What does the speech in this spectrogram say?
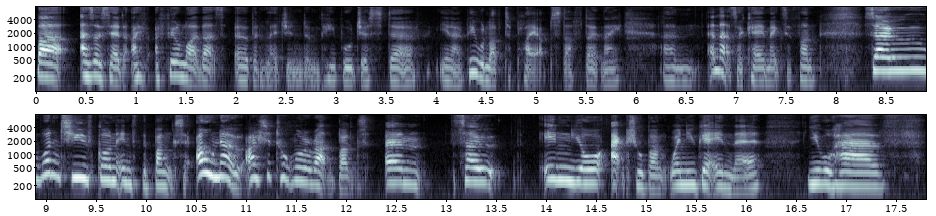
But as I said, I, I feel like that's urban legend and people just, uh, you know, people love to play up stuff, don't they? Um, and that's okay, it makes it fun. So once you've gone into the bunks, oh no, I should talk more about the bunks. Um, so in your actual bunk, when you get in there, you will have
